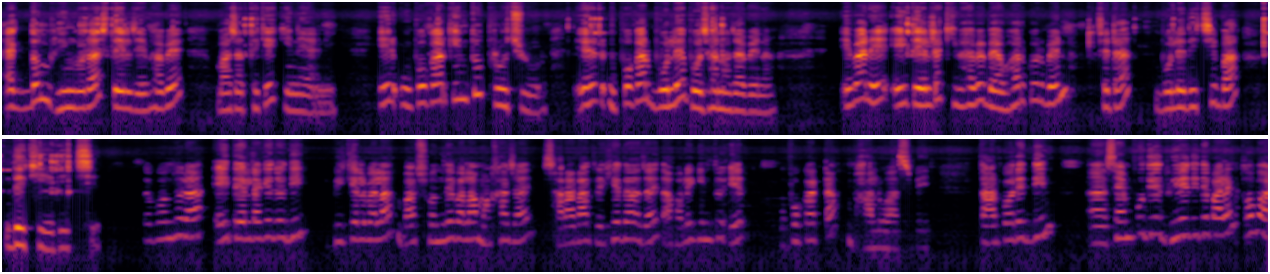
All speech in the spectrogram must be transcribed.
একদম ভৃঙ্গরাজ তেল যেভাবে বাজার থেকে কিনে আনি। এর উপকার কিন্তু প্রচুর। এর উপকার বলে বোঝানো যাবে না। এবারে এই তেলটা কীভাবে ব্যবহার করবেন সেটা বলে দিচ্ছি বা দেখিয়ে দিচ্ছি। তো বন্ধুরা, এই তেলটাকে যদি বিকেলবেলা বা সন্ধেবেলা মাখা যায় সারা রাত রেখে দেওয়া যায়, তাহলে কিন্তু এর উপকারটা ভালো আসবে। তারপরের দিন শ্যাম্পু দিয়ে ধুয়ে দিতে পারেন অথবা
